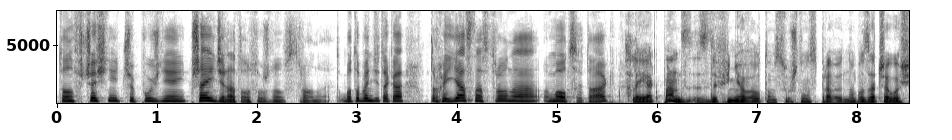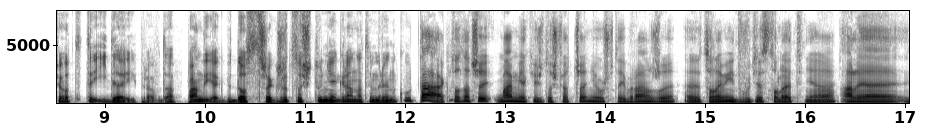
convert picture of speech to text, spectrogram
to on wcześniej czy później przejdzie na tą słuszną stronę, bo to będzie taka trochę jasna strona mocy, tak? Ale jak pan zdefiniował tą słuszną sprawę? No bo zaczęło się od tej idei, prawda? Pan jakby dostrzegł, że coś tu nie gra na tym rynku? Tak, to znaczy mam jakieś doświadczenie już w tej branży, e, co najmniej dwudziestoletnie, ale e,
